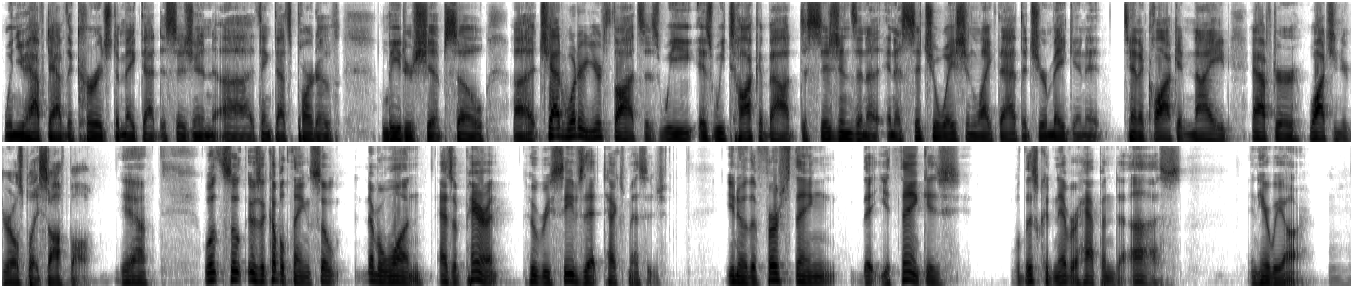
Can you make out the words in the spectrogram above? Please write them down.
when you have to have the courage to make that decision, uh, I think that's part of leadership. So, uh, Chad, what are your thoughts as we as we talk about decisions in a in a situation like that that you're making at ten o'clock at night after watching your girls play softball? Yeah. Well, so there's a couple things. So number one, as a parent who receives that text message, you know, the first thing that you think is well, this could never happen to us. And here we are. Mm-hmm.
